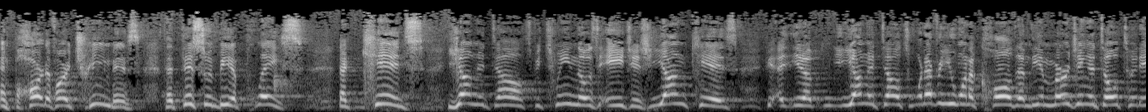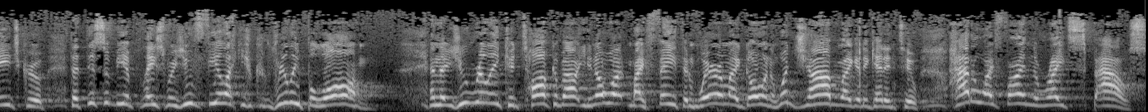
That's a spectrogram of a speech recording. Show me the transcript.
And part of our dream is that this would be a place that kids, young adults, between those ages, young kids, you know, young adults, whatever you want to call them, the emerging adulthood age group, that this would be a place where you feel like you could really belong. and that you really could talk about, you know what, my faith and where am I going and what job am I going to get into? How do I find the right spouse?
